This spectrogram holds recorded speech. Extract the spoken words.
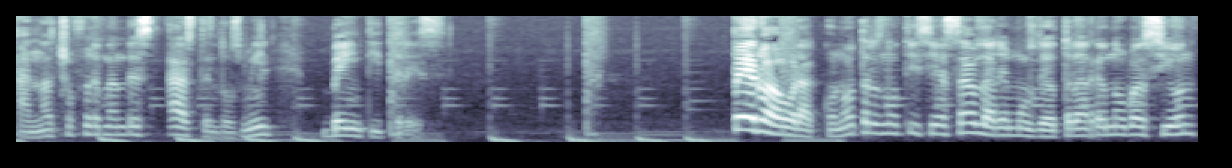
a Nacho Fernández hasta el 2023. Pero ahora con otras noticias hablaremos de otra renovación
